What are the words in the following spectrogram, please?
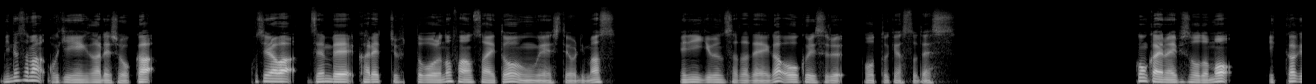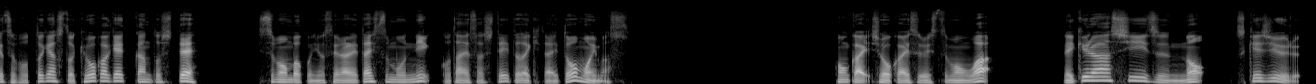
皆様ご機嫌いかがでしょうか？こちらは全米カレッジフットボールのファンサイトを運営しております。エニーギブンサタデーがお送りするポッドキャストです。今回のエピソードも1ヶ月ポッドキャスト強化月間として質問箱に寄せられた質問に答えさせていただきたいと思います。今回紹介する質問はレギュラーシーズンのスケジュール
